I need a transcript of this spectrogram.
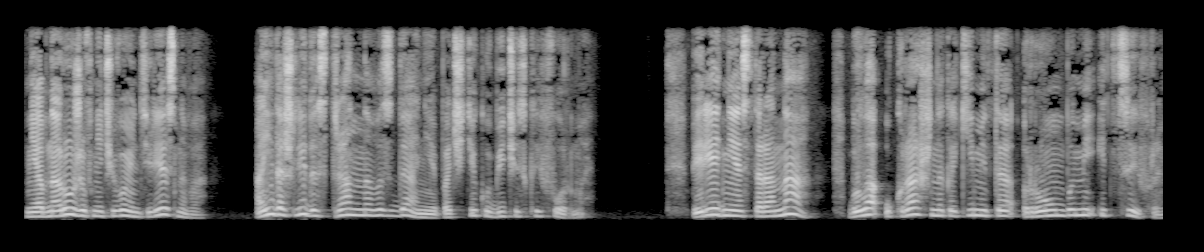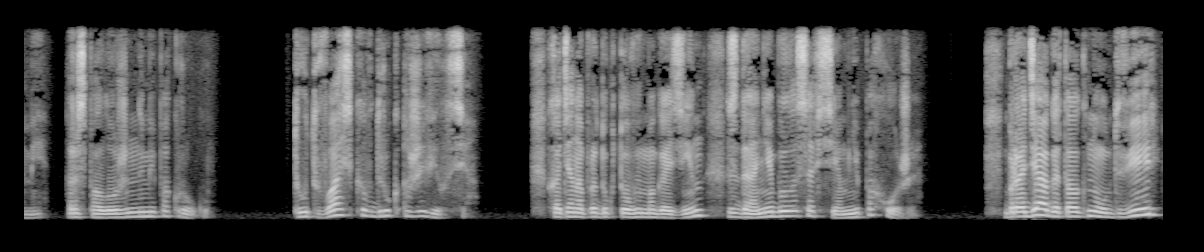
Не обнаружив ничего интересного, они дошли до странного здания почти кубической формы. Передняя сторона была украшена какими-то ромбами и цифрами, расположенными по кругу. Тут Васька вдруг оживился. Хотя на продуктовый магазин здание было совсем не похоже. Бродяга толкнул дверь,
